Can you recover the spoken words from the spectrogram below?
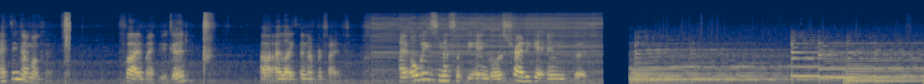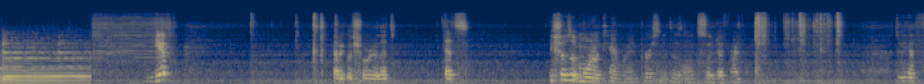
I think I'm okay. Five might be good. Uh, I like the number five. I always mess up the angle. Let's try to get in good. Yep. Gotta go shorter. That's that's it shows up more on camera. In person, it doesn't look so different. Do we have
